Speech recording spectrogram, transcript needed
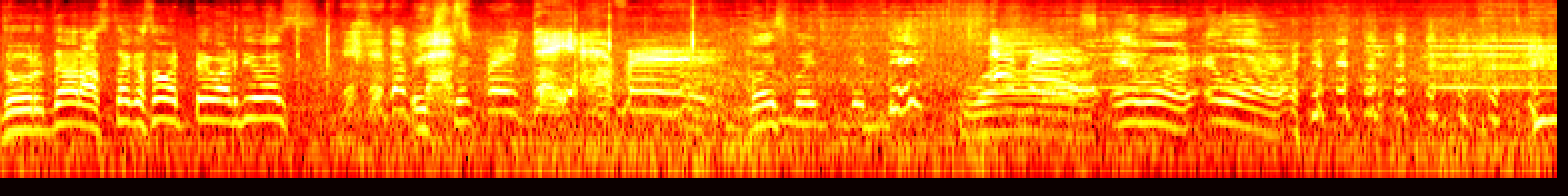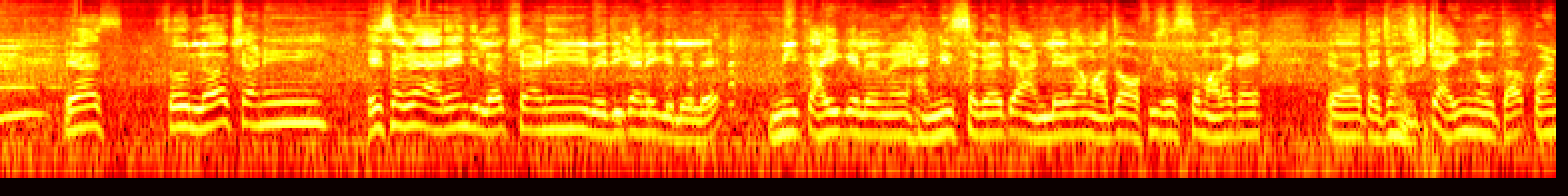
जोरदार आस्था कसं वाटतंय वाढदिवस. बस बर्थडे वा एवर एवर येस सो लक्ष आणि हे सगळं अरेंज लक्ष आणि वेदिकाने केलेलं आहे मी काही केलेलं नाही. ह्यांनीच सगळं ते आणले. का माझं ऑफिस असतं मला काय त्याच्यामध्ये टाईम नव्हता. पण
